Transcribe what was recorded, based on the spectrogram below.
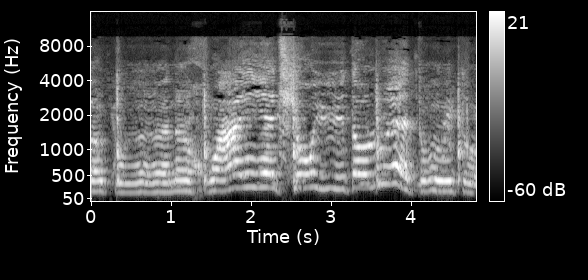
不过那花言巧语到乱东东，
